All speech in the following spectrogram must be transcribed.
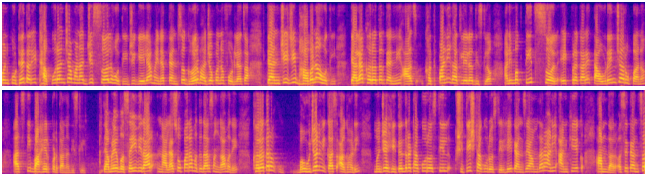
पण कुठेतरी ठाकूरांच्या मनात जी सल होती जी गेल्या महिन्यात त्यांचं घर भाजपनं फोडल्याचा त्यांची जी भावना होती त्याला खरं तर त्यांनी आज खतपाणी घातलेलं दिसलं आणि मग तीच सल एक प्रकारे तावडेंच्या रूपानं आज ती बाहेर पडताना दिसली. त्यामुळे वसई विरार नालासोपारा मतदारसंघामध्ये खरं तर बहुजन विकास आघाडी म्हणजे हितेंद्र ठाकूर असतील क्षितिश ठाकूर असतील हे त्यांचे आमदार आणि आणखी एक आमदार असे त्यांचं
